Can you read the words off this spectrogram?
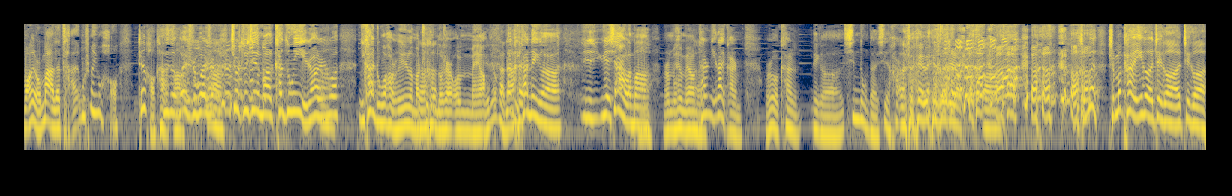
网友骂的惨。我说哟，好，真好看对对，啊我也是，我也啊是，就是最近嘛，看综艺，然后人说你看《中国好声音》了吗？出这么多事儿，我说没有那你看那个月月下了吗？我说没有没有。他说你那你看什么？我说我看那个心动的信号。对，类似这种啊，什么什么看一个这个这个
